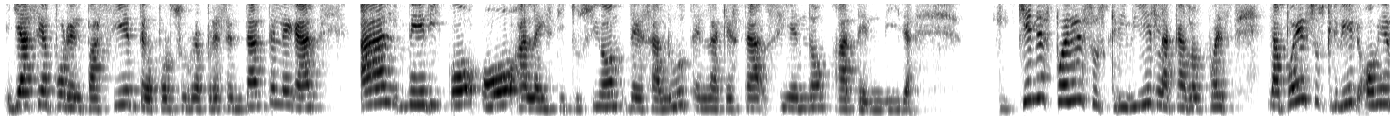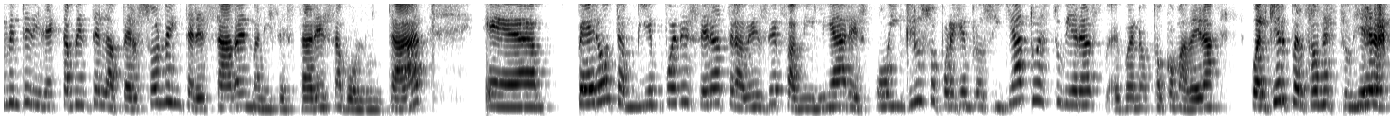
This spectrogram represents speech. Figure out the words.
ya sea por el paciente o por su representante legal, al médico o a la institución de salud en la que está siendo atendida. ¿Quiénes pueden suscribirla, Carlos? Pues la puede suscribir obviamente directamente la persona interesada en manifestar esa voluntad, eh, pero también puede ser a través de familiares o incluso, por ejemplo, si ya tú estuvieras, eh, bueno, toco madera, cualquier persona estuviera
